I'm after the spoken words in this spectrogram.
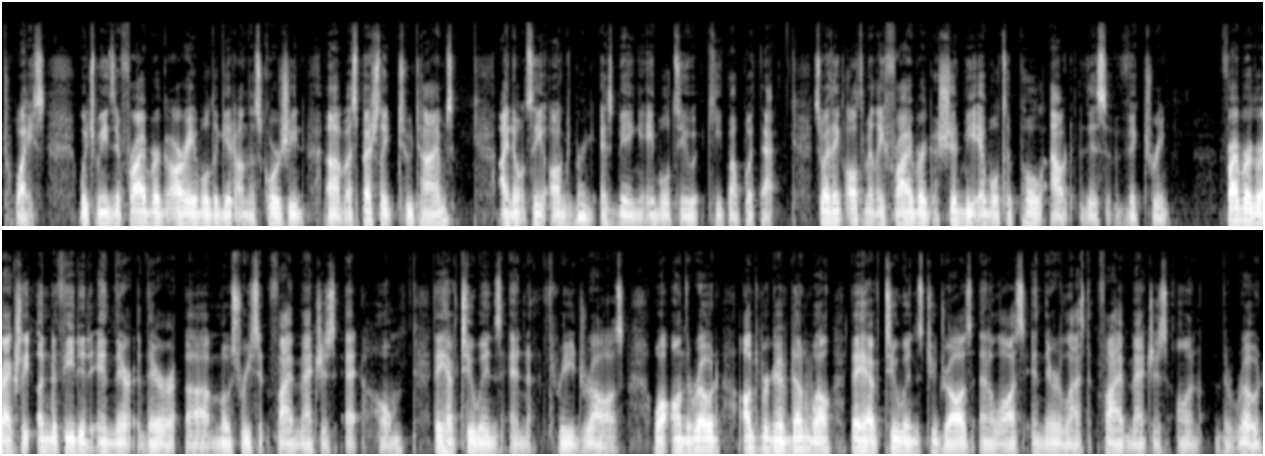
twice, which means if Freiburg are able to get on the score sheet, um, especially two times, I don't see Augsburg as being able to keep up with that. So I think ultimately Freiburg should be able to pull out this victory. Freiburg are actually undefeated in their their uh, most recent five matches at home. They have two wins and three draws. While on the road, Augsburg have done well. They have two wins, two draws, and a loss in their last five matches on the road.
